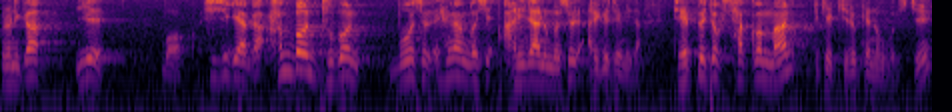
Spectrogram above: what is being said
그러니까 이게 뭐 히스기야가 한 번 두 번 무엇을 행한 것이 아니라는 것을 알게 됩니다. 대표적 사건만 이렇게 기록해 놓은 것이지.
